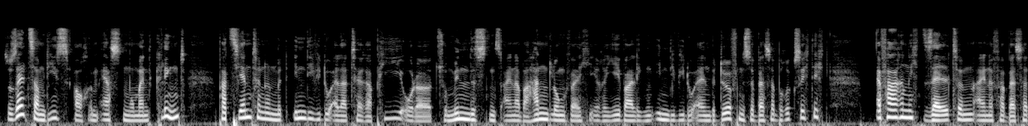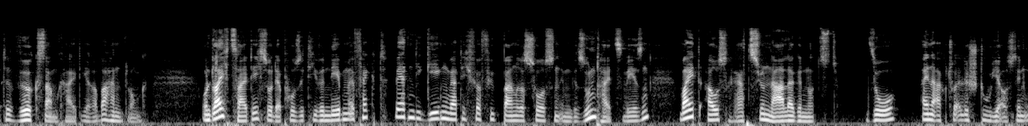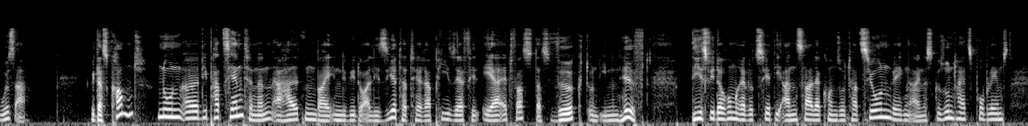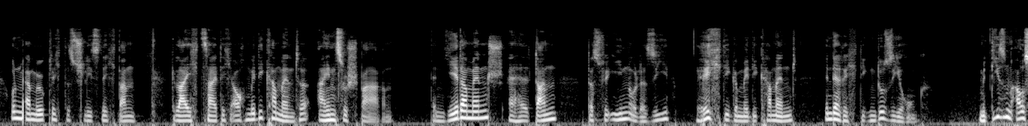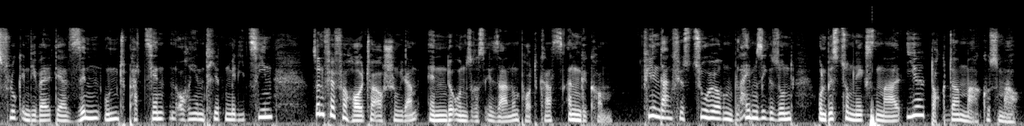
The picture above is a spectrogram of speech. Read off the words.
So seltsam dies auch im ersten Moment klingt, Patientinnen mit individueller Therapie oder zumindest einer Behandlung, welche ihre jeweiligen individuellen Bedürfnisse besser berücksichtigt, erfahren nicht selten eine verbesserte Wirksamkeit ihrer Behandlung und gleichzeitig, so der positive Nebeneffekt, werden die gegenwärtig verfügbaren Ressourcen im Gesundheitswesen weitaus rationaler genutzt. So eine aktuelle Studie aus den USA. Wie das kommt? Nun, äh, die Patientinnen erhalten bei individualisierter Therapie sehr viel eher etwas, das wirkt und ihnen hilft. Dies wiederum reduziert die Anzahl der Konsultationen wegen eines Gesundheitsproblems und ermöglicht es schließlich dann gleichzeitig auch Medikamente einzusparen. Denn jeder Mensch erhält dann das für ihn oder sie richtige Medikament in der richtigen Dosierung. Mit diesem Ausflug in die Welt der sinn- und patientenorientierten Medizin sind wir für heute auch schon wieder am Ende unseres Esanum Podcasts angekommen. Vielen Dank fürs Zuhören, bleiben Sie gesund und bis zum nächsten Mal, Ihr Dr. Markus Mau.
